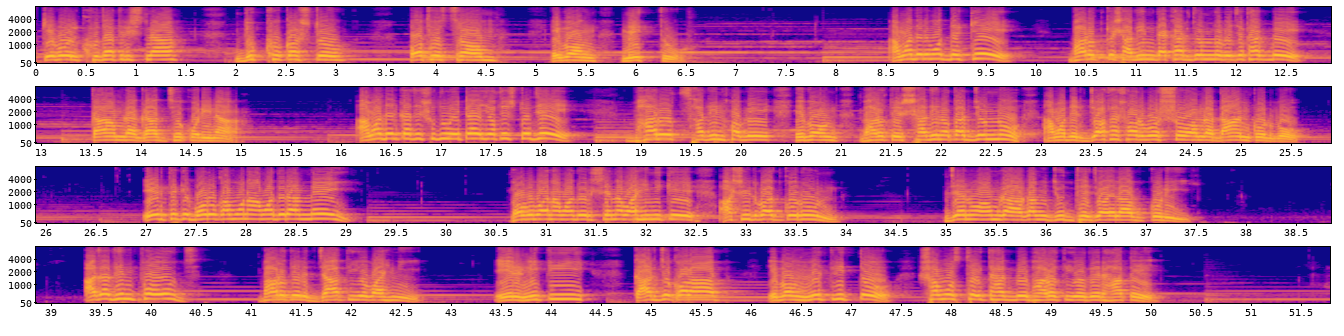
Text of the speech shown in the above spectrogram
কেবল ক্ষুধা তৃষ্ণা, দুঃখ কষ্ট, পথশ্রম এবং মৃত্যু। আমাদের মধ্যে কে ভারতকে স্বাধীন দেখার জন্য বেঁচে থাকবে? তা আমরা গ্রাহ্য করি না। আমাদের কাছে শুধু এটাই যথেষ্ট যে, ভারত স্বাধীন হবে এবং ভারতের স্বাধীনতার জন্য আমাদের যথাসর্বস্ব আমরা দান করব। এর থেকে বড় কামনা আমাদের আর নেই। ভগবান আমাদের সেনাবাহিনীকে আশীর্বাদ করুন, যেন আমরা আগামী যুদ্ধে জয়লাভ করি। আজাদ হিন্দ ফৌজ, ভারতের জাতীয় বাহিনী। এর নীতি, কার্যকলাপ এবং নেতৃত্ব সমস্তই থাকবে ভারতীয়দের হাতে।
